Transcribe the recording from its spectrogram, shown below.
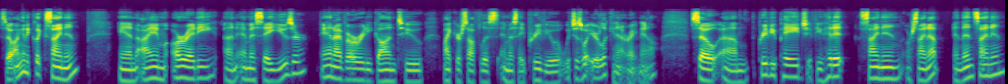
So I'm going to click sign in and I am already an MSA user and I've already gone to Microsoft Lists MSA Preview, which is what you're looking at right now. So um, the preview page, if you hit it, sign in or sign up and then sign in.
